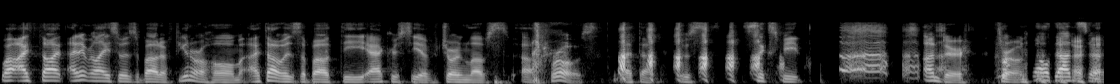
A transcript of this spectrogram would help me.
Well, I thought I didn't realize it was about a funeral home. I thought it was about the accuracy of Jordan Love's uh, throws. I thought it was six feet under thrown. Well done, sir.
